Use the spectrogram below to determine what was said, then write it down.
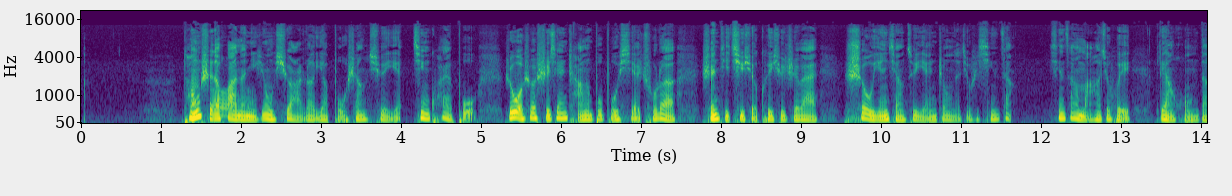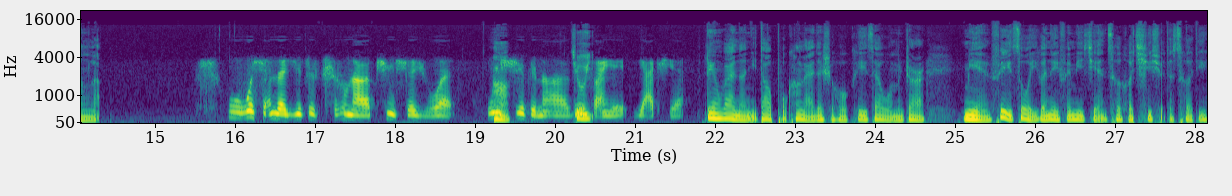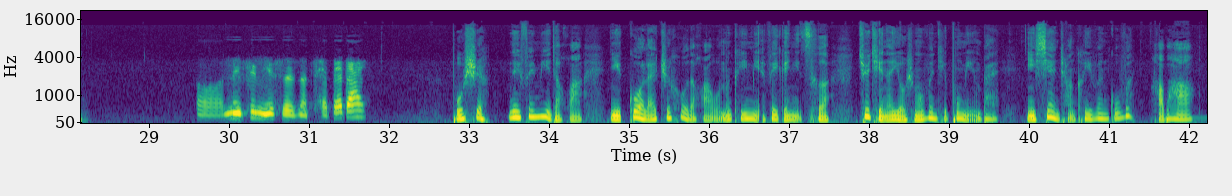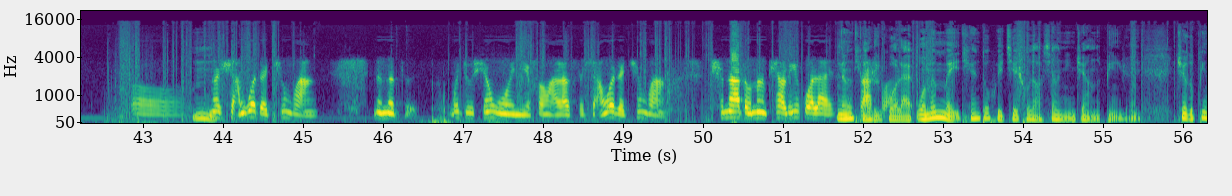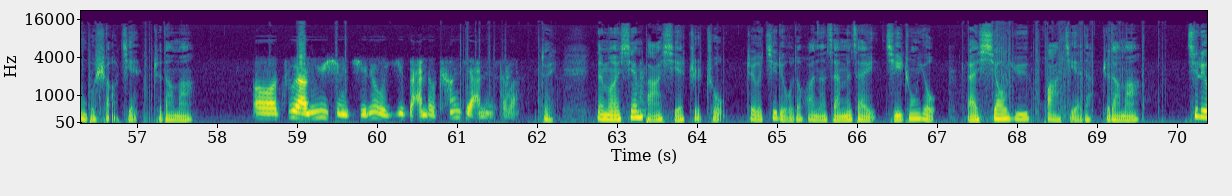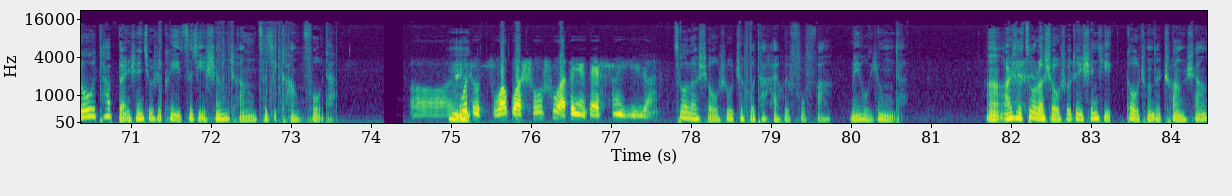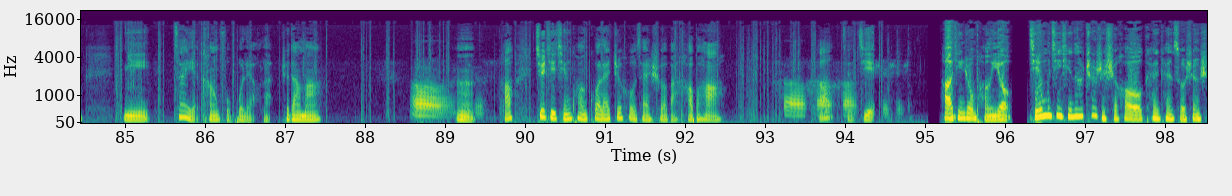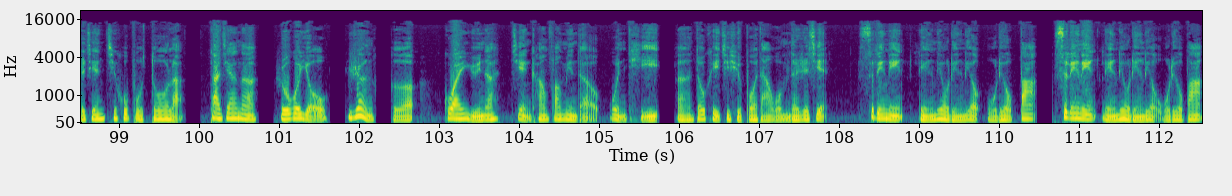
同时的话呢，你用血尔乐要补上血液，尽快补。如果说时间长了不补血，除了身体气血亏虚之外，受影响最严重的就是心脏，心脏马上就会亮红灯了。我我现在一直吃着那贫血药。维 C 跟那硫酸也压贴。另外呢，你到普康来的时候，可以在我们这儿免费做一个内分泌检测和气血的测定。哦，内分泌是那测白带？不是，内分泌的话，你过来之后的话，我们可以免费给你测。具体呢，有什么问题不明白，你现场可以问顾问，好不好？哦，嗯，那像我这情况，那那。我就想问问你，芳华老师，像我这情况，吃哪都能调理过来？能调理过来。我们每天都会接触到像您这样的病人，这个并不少见，知道吗？哦，主要女性肌瘤一般都常见的是吧？对。那么先把血止住，这个肌瘤的话呢，咱们再集中又来消瘀化结的，知道吗？肌瘤它本身就是可以自己生成、自己康复的。哦我都做过手术，等于在省医院。做了手术之后，它还会复发，没有用的。嗯，而且做了手术对身体构成的创伤，你再也康复不了了，知道吗？哦。嗯，好，具体情况过来之后再说吧，好不好？好好好，再见。谢谢。好，听众朋友，节目进行到这儿的时候，看看所剩时间几乎不多了。大家呢，如果有任何。关于呢健康方面的问题，嗯，都可以继续拨打我们的热线四零零零六零六五六八四零零零六零六五六八，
